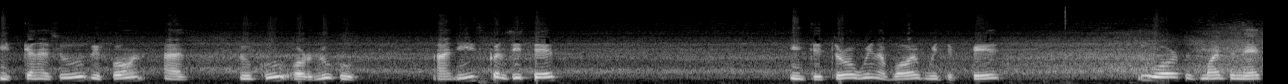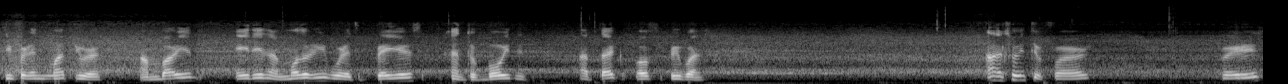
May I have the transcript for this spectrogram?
It can also be found as Suku or Luhu, and it consisted in the throwing a ball with the feet towards a small net different materials and varied aided and moderate where the players to avoid the attack of rivals. Also in the first, first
